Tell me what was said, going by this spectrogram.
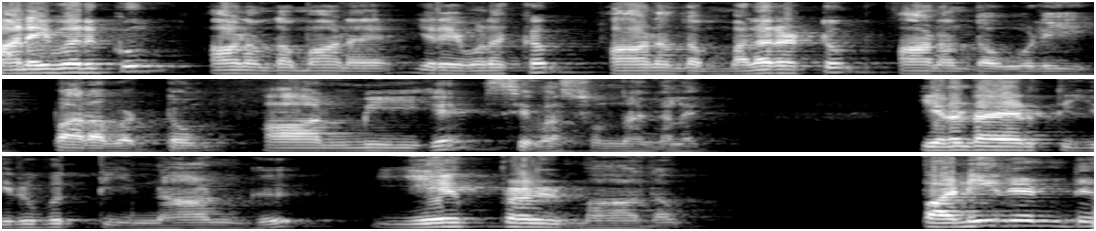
அனைவருக்கும் ஆனந்தமான இறைவணக்கம். ஆனந்தம் மலரட்டும் ஆனந்த ஒளி பரவட்டும். ஆன்மீக சிவ சொந்தங்களே இரண்டாயிரத்தி இருபத்தி நான்கு ஏப்ரல் மாதம் பனிரெண்டு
